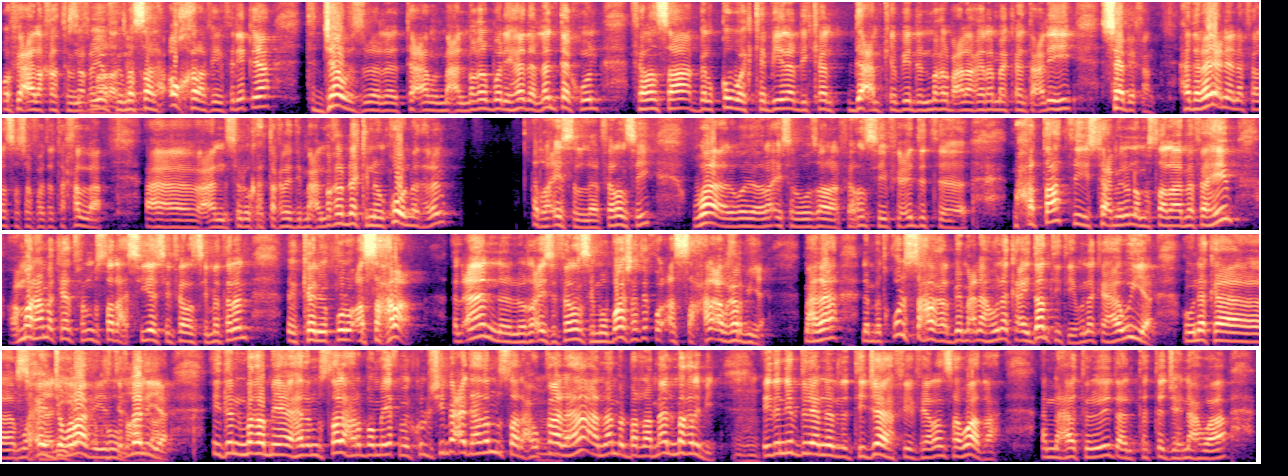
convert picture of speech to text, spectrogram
وفي علاقات ثنائية وفي مصالح أخرى في إفريقيا تتجاوز التعامل مع المغرب ولهذا لن تكون فرنسا بالقوة الكبيرة اللي كانت دعم كبير للمغرب على غير ما كانت عليه سابقا. هذا لا يعني أن فرنسا سوف تتخلى آه، عن سلوكها التقليدي مع المغرب لكن نقول مثلا الرئيس الفرنسي ورئيس الوزراء الفرنسي في عدة آه، محطات يستعملون مصطلح مفاهيم. عمرها ما كانت في المصطلح السياسي الفرنسي مثلا كانوا يقولوا الصحراء. الآن الرئيس الفرنسي مباشرة يقول الصحراء الغربية. معناها لما تقول الصحراء الغربية معناها هناك ايدنتيتي هناك هوية هناك محيط جغرافي استقلالية. إذا المغرب هذا المصطلح ربما يقبل كل شيء بعد هذا المصطلح وقالها أمام البرلمان المغربي. إذا يبدو لي أن الاتجاه في فرنسا واضح أنها تريد أن تتجه نحو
